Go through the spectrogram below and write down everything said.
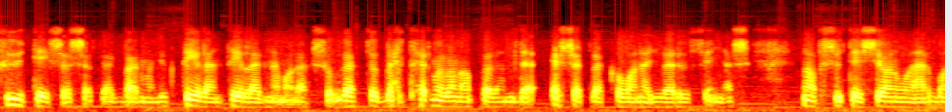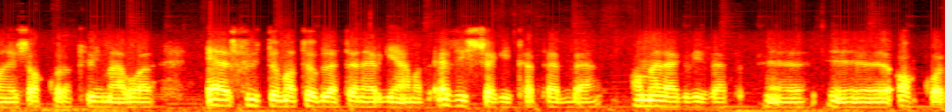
fűtés esetleg, bár mondjuk télen tényleg nem a legso- legtöbbet termel a napelem, de esetleg, ha van egy verőfényes napsütés januárban, és akkor a klímával elfűtöm a többletenergiámat, ez is segíthet ebben. A meleg vizet e, e, akkor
